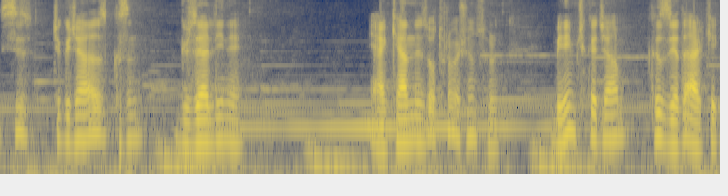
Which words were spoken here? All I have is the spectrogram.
siz çıkacağınız kızın güzelliğini yani kendinize oturun ve şunu sorun. Benim çıkacağım kız ya da erkek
